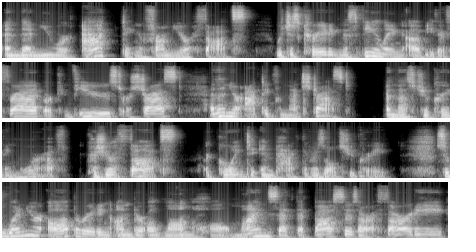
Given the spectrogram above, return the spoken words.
And then you are acting from your thoughts, which is creating this feeling of either threat or confused or stressed and then you're acting from that stress. And that's what you're creating more of because your thoughts are going to impact the results you create. So when you're operating under a long haul mindset that bosses are authority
